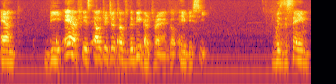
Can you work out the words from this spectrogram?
And BF is altitude of the bigger triangle, ABC, with the same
